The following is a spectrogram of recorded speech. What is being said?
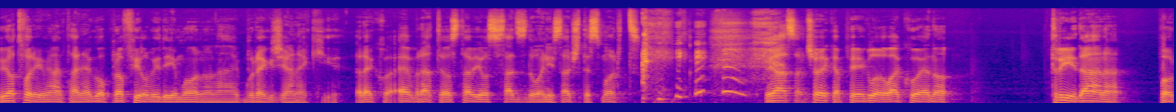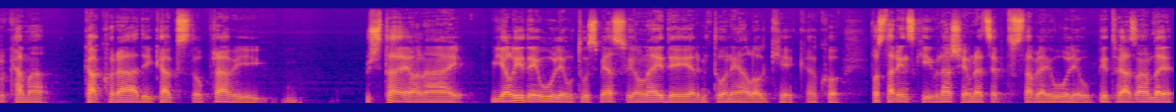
I otvorim ja taj njegov profil, vidim on onaj burekđija neki. Rekao, e brate, ostavio se sad zdonji, sad ćete smrt. ja sam čovjeka peglo ovako jedno tri dana porukama kako radi, kako se to pravi, šta je onaj, je li ide ulje u tu smjesu ili ne ide, jer mi to nema logike, kako po starinski u našem receptu stavljaju ulje u pitu. Ja znam da je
